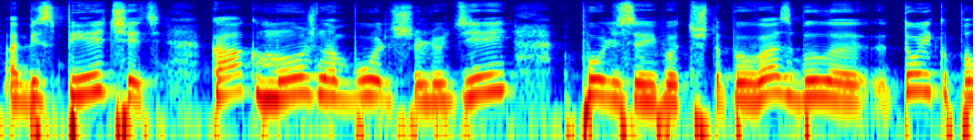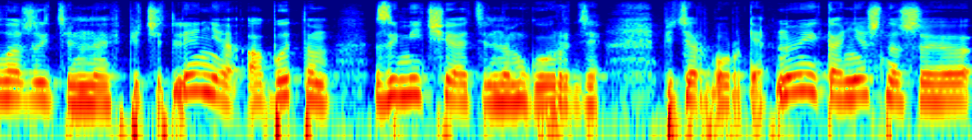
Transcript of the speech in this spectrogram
обеспечить как можно больше людей пользой, вот, чтобы у вас было только положительное впечатление об этом замечательном городе Петербурге. Ну и, конечно же,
